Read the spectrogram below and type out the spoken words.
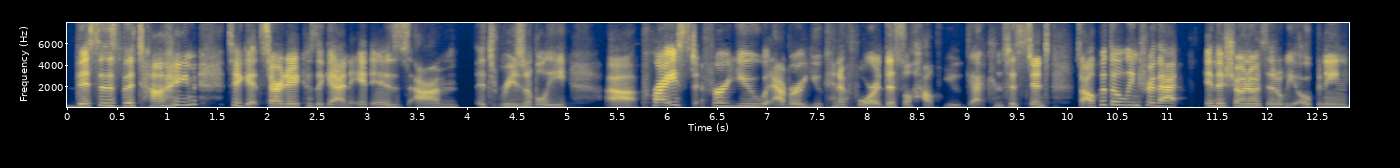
this is the time to get started because again, it is um it's reasonably uh, priced for you, whatever you can afford. This will help you get consistent. So I'll put the link for that in the show notes. It'll be opening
